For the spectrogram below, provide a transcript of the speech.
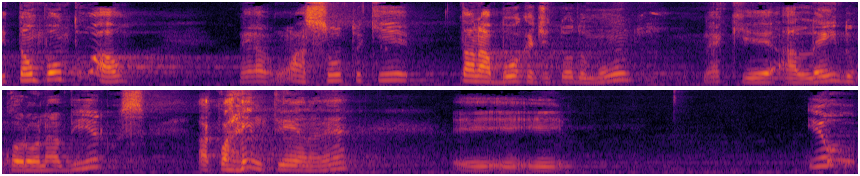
e tão pontual. É um assunto que está na boca de todo mundo, né, que é, além do coronavírus, a quarentena, né? E, e, e eu,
